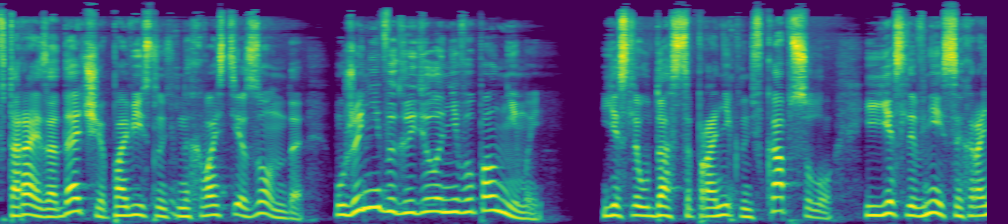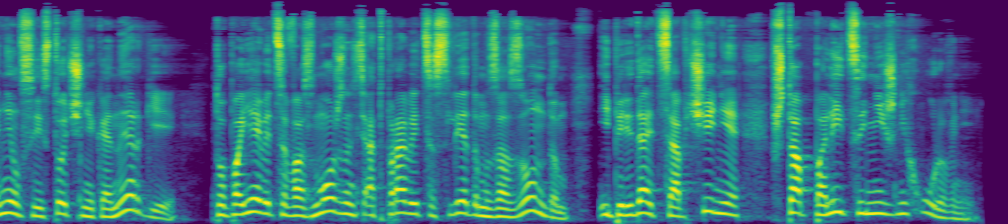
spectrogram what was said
Вторая задача — повиснуть на хвосте зонда — уже не выглядела невыполнимой. Если удастся проникнуть в капсулу, и если в ней сохранился источник энергии, то появится возможность отправиться следом за зондом и передать сообщение в штаб полиции нижних уровней.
